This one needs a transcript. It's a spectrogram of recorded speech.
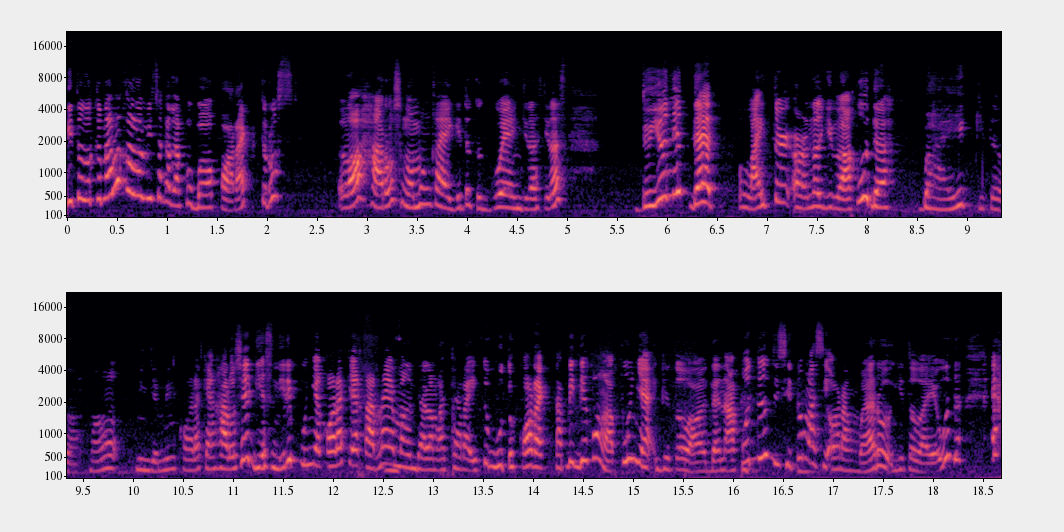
Gitu loh. Kenapa kalau misalkan aku bawa korek terus lo harus ngomong kayak gitu ke gue yang jelas-jelas? Do you need that lighter or not? Gitu. Aku udah baik gitu loh. Mau minjemin korek yang harusnya dia sendiri punya korek ya karena emang dalam acara itu butuh korek tapi dia kok nggak punya gitu loh. Dan aku tuh di situ masih orang baru gitu loh. Ya udah eh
